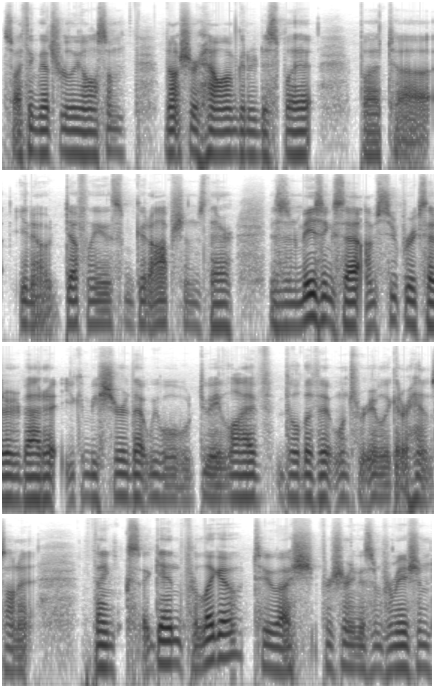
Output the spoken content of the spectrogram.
So I think that's really awesome. Not sure how I'm going to display it, but uh, you know, definitely some good options there. This is an amazing set. I'm super excited about it. You can be sure that we will do a live build of it once we're able to get our hands on it. Thanks again for LEGO to uh, sh for sharing this information,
